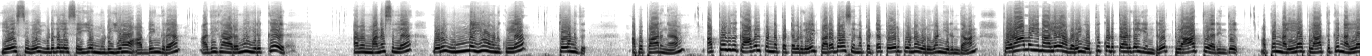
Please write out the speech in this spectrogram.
இயேசுவை விடுதலை செய்ய முடியும் அப்படிங்கிற அதிகாரமும் இருக்குது அவன் மனசில் ஒரு உண்மையும் அவனுக்குள்ள தோணுது. அப்போ பாருங்க அப்பொழுது காவல் பண்ணப்பட்டவர்களில் பரபாஸ் எனப்பட்ட பேர் போன ஒருவன் இருந்தான். பொறாமையினாலே அவரை ஒப்புக்கொடுத்தார்கள் என்று பிளாத்து அறிந்து. அப்ப நல்லா பிளாத்துக்கு நல்லா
